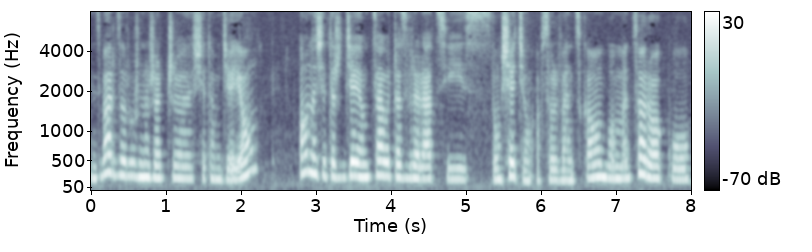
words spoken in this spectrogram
Więc bardzo różne rzeczy się tam dzieją. One się też dzieją cały czas w relacji z tą siecią absolwencką, bo my co roku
